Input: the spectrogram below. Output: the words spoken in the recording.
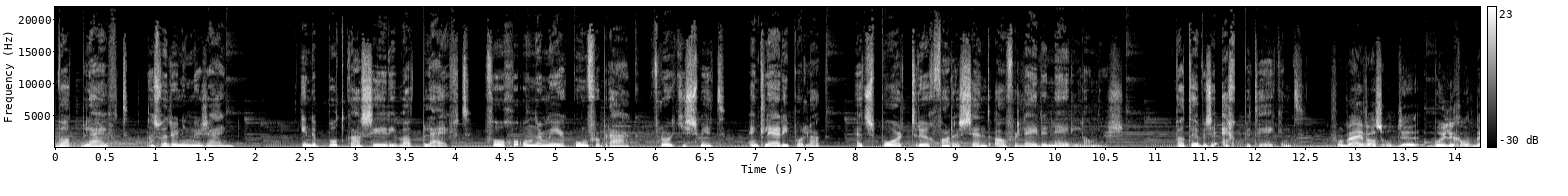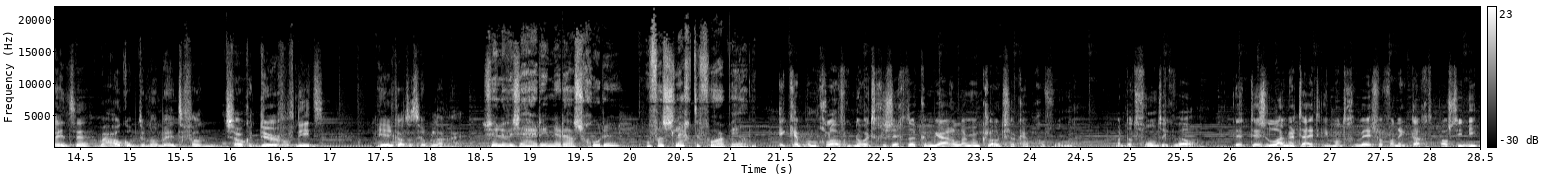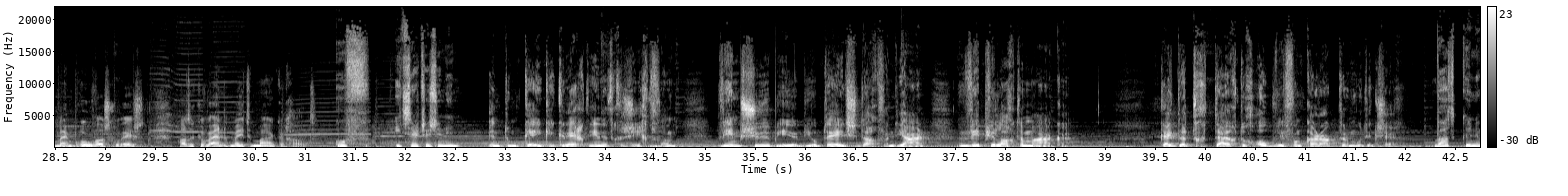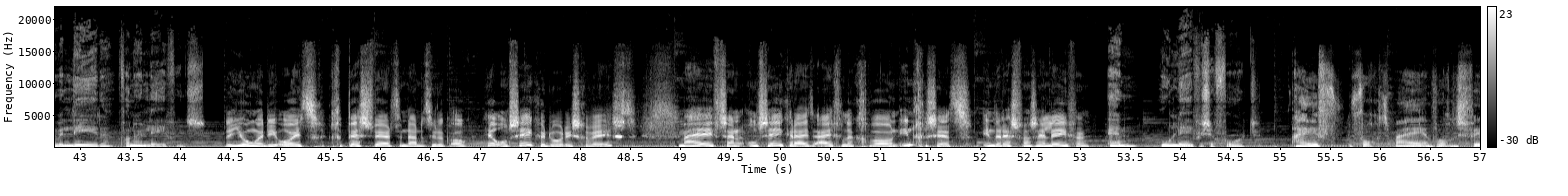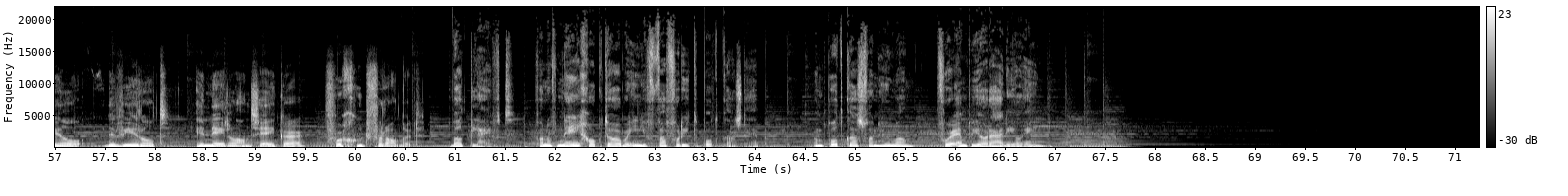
Wat blijft als we er niet meer zijn? In de podcastserie Wat blijft volgen onder meer Koen Verbraak, Floortje Smit en Clary Polak het spoor terug van recent overleden Nederlanders. Wat hebben ze echt betekend? Voor mij was op de moeilijke momenten, maar ook op de momenten van zal ik het durven of niet, Erik altijd heel belangrijk. Zullen we ze herinneren als goede of als slechte voorbeelden? Ik heb hem geloof ik nooit gezegd dat ik hem jarenlang een klootzak heb gevonden. Maar dat vond ik wel. Het is een lange tijd iemand geweest waarvan ik dacht... als hij niet mijn broer was geweest, had ik er weinig mee te maken gehad. Of iets ertussenin? En toen keek ik recht in het gezicht van Wim Suurbier... die op de heetste dag van het jaar een wipje lag te maken. Kijk, dat getuigt toch ook weer van karakter, moet ik zeggen. Wat kunnen we leren van hun levens? De jongen die ooit gepest werd en daar natuurlijk ook heel onzeker door is geweest. Maar hij heeft zijn onzekerheid eigenlijk gewoon ingezet in de rest van zijn leven. En hoe leven ze voort? Hij heeft volgens mij en volgens veel de wereld in Nederland zeker voor goed veranderd. Wat blijft? Vanaf 9 oktober in je favoriete podcast-app. Een podcast van Human voor NPO Radio 1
